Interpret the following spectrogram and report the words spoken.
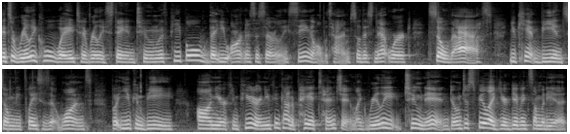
it's a really cool way to really stay in tune with people that you aren't necessarily seeing all the time. So this network so vast. You can't be in so many places at once but you can be on your computer and you can kind of pay attention like really tune in. Don't just feel like you're giving somebody a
